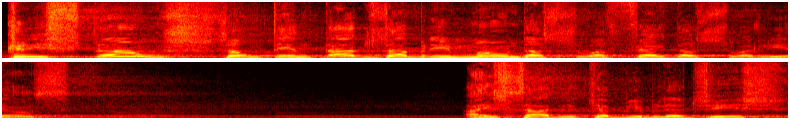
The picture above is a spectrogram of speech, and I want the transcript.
Cristãos são tentados a abrir mão da sua fé e da sua aliança. Aí sabe o que a Bíblia diz?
